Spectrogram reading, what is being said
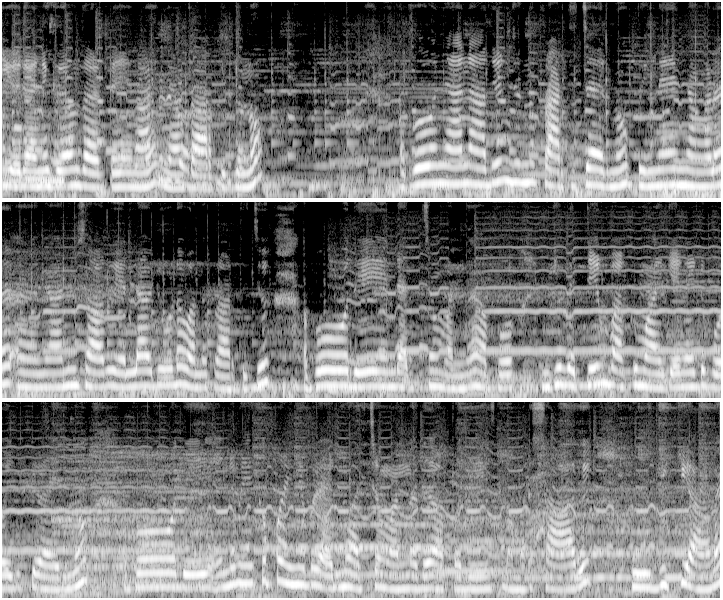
ഈ ഒരു അനുഗ്രഹം തരട്ടെ എന്ന് ഞാൻ പ്രാർത്ഥിക്കുന്നു. അപ്പോൾ ഞാൻ ആദ്യം ചെന്ന് പ്രാർത്ഥിച്ചായിരുന്നു. പിന്നെ ഞങ്ങൾ ഞാനും സാറും എല്ലാവരും കൂടെ വന്ന് പ്രാർത്ഥിച്ചു. അപ്പോൾ ദേ എന്റെ അച്ഛൻ വന്ന് അപ്പോൾ എനിക്ക് വെറ്റയും വാക്കും വാങ്ങിക്കാനായിട്ട് പോയിരിക്കുമായിരുന്നു അപ്പോൾ ദേ എന്റെ മേക്കപ്പ് കഴിഞ്ഞപ്പോഴായിരുന്നു അച്ഛൻ വന്നത്. അപ്പോൾ ദേ നമ്മുടെ സാറ് പൂജിക്കുകയാണ്.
